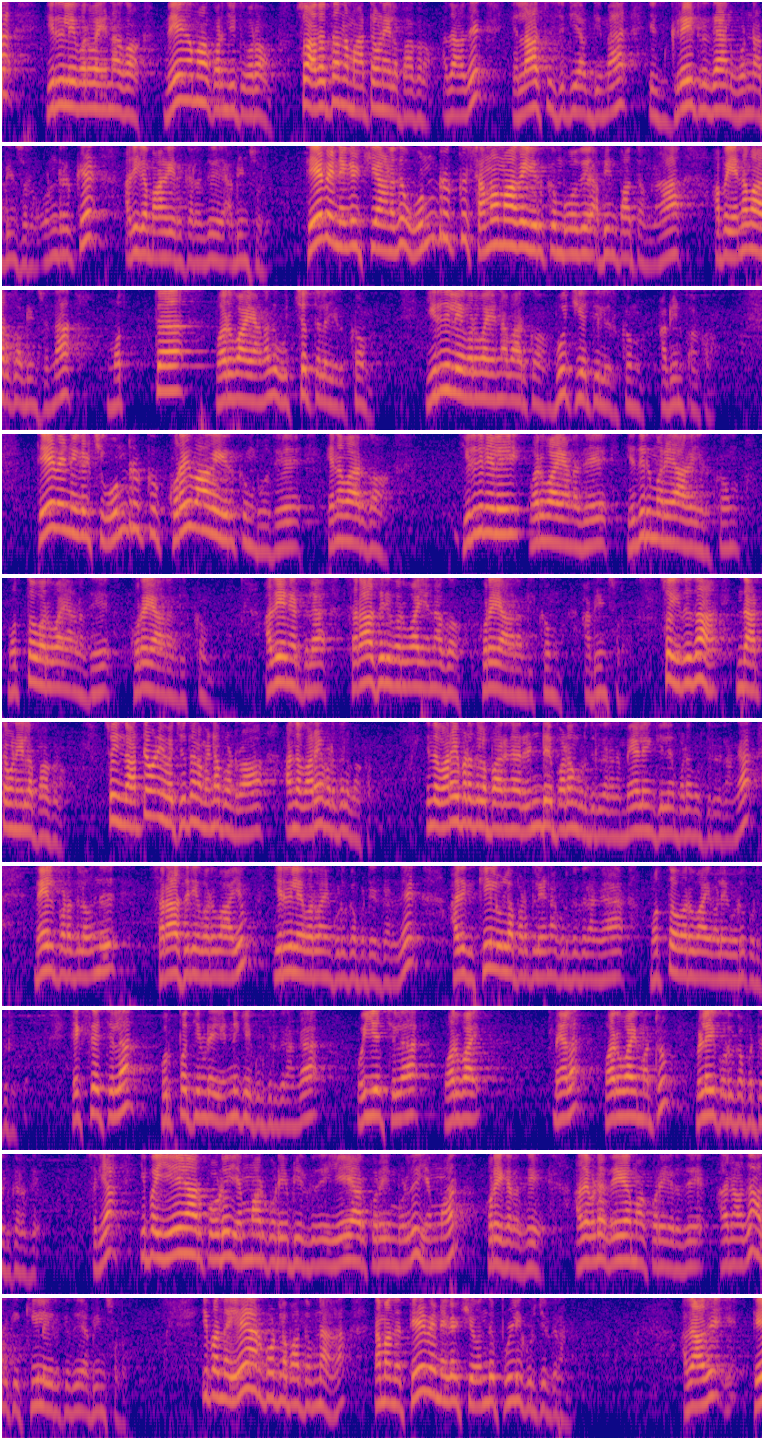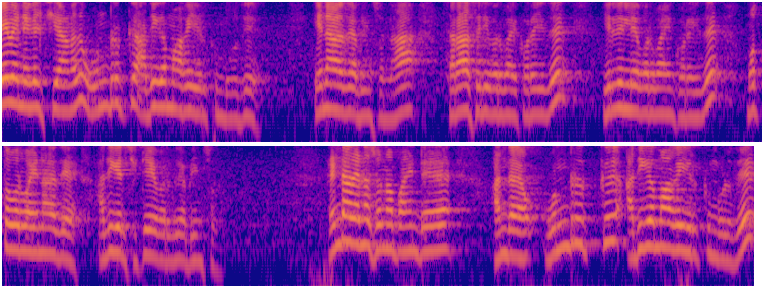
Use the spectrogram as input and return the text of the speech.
இருநிலை வருவாய் என்னாகும்? வேகமாக குறைஞ்சிட்டு வரும். ஸோ அதை தான் நம்ம அட்டவணையில் பார்க்குறோம். அதாவது elasticity of demand is greater than one அப்படின்னு சொல்கிறோம் ஒன்றுக்கு அதிகமாக இருக்கிறது அப்படின்னு சொல்லி. தேவை நிகழ்ச்சியானது ஒன்றுக்கு சமமாக இருக்கும்போது அப்படின்னு பார்த்தோம்னா அப்போ என்னவாக இருக்கும் அப்படின்னு சொன்னால் மொத்த வருவாயானது உச்சத்தில் இருக்கும். இறுதியிலே வருவாய் என்னவாக இருக்கும்? பூஜ்ஜியத்தில் இருக்கும் அப்படின்னு பார்க்குறோம். தேவை நிகழ்ச்சி ஒன்றுக்கு குறைவாக இருக்கும்போது என்னவாக இருக்கும்? இறுதிநிலை வருவாயானது எதிர்மறையாக இருக்கும். மொத்த வருவாயானது குறைய ஆரம்பிக்கும். அதே நேரத்தில் சராசரி வருவாய் என்னாகும்? குறைய ஆரம்பிக்கும் அப்படின்னு சொல்கிறோம் ஸோ இதுதான் இந்த அட்டவணையில் பார்க்குறோம் ஸோ இந்த அட்டவணையை வச்சு தான் நம்ம என்ன பண்ணுறோம் அந்த வரைபடத்தில் பார்க்குறோம் இந்த வரைபடத்தில் பாருங்கள் ரெண்டு படம் கொடுத்துருக்குறாங்க. மேலையும் கீழே படம் கொடுத்துருக்குறாங்க. மேல் படத்தில் வந்து சராசரி வருவாயும் இறுதிலை வருவாயும் கொடுக்கப்பட்டிருக்கிறது. அதுக்கு கீழ் உள்ள படத்தில் என்ன கொடுத்துருக்குறாங்க? மொத்த வருவாய் வளைவோடு கொடுத்துருக்கு. எக்ஸ்ஹெச்சில் உற்பத்தியினுடைய எண்ணிக்கை கொடுத்துருக்குறாங்க. ஒய்ஹெச்சில் வருவாய் மேலே வருவாய் மற்றும் விலை கொடுக்கப்பட்டிருக்கிறது. சரியா? இப்போ ஏஆர் கோடு எம்ஆர் கோடு எப்படி இருக்குது? ஏஆர் குறையும் பொழுது எம்ஆர் குறைகிறது. அதை விட வேகமாக குறைகிறது. அதனால தான் அதுக்கு கீழே இருக்குது அப்படின்னு சொல்கிறோம் இப்போ அந்த ஏஆர் கோட்டில் பார்த்தோம்னா நம்ம அந்த தேவை நிகழ்ச்சியை வந்து புள்ளி குறிச்சிருக்கிறாங்க. அதாவது தேவை நிகழ்ச்சியானது ஒன்றுக்கு அதிகமாக இருக்கும்போது என்னாகுது அப்படின்னு சொன்னால் சராசரி வருவாய் குறையுது இறுதிநிலை வருவாயும் குறையுது மொத்த வருவாய் என்ன ஆகுது அதிகரிச்சுட்டே வருது அப்படின்னு சொல்லுவோம் ரெண்டாவது என்ன சொன்ன பாயிண்ட்டு அந்த ஒன்றுக்கு அதிகமாக இருக்கும் பொழுது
